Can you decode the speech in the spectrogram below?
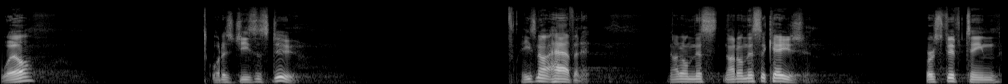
Well, What does Jesus do? He's not having it. Not on this, not on this occasion. Verse 15,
